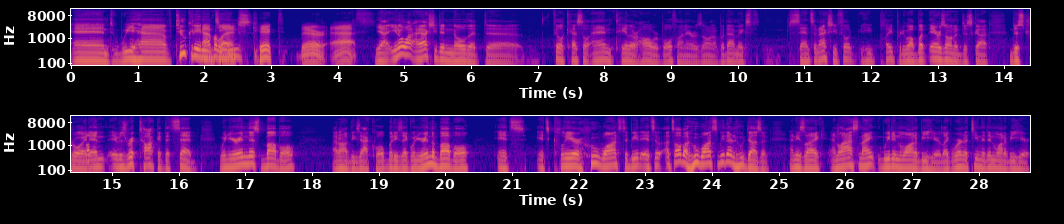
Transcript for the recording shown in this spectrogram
and we have two Canadian Avalanche teams kicked their ass. Yeah, you know what? I actually didn't know that uh, Phil Kessel and Taylor Hall were both on Arizona, but that makes sense. And actually, Phil he played pretty well, but Arizona just got destroyed. And it was Rick Tocchet that said, "When you're in this bubble, I don't have the exact quote, but he's like, when you're in the bubble." it's it's clear who wants to be there. It's it's all about who wants to be there and who doesn't. And he's like, and last night we didn't want to be here. Like we're in a team that didn't want to be here.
